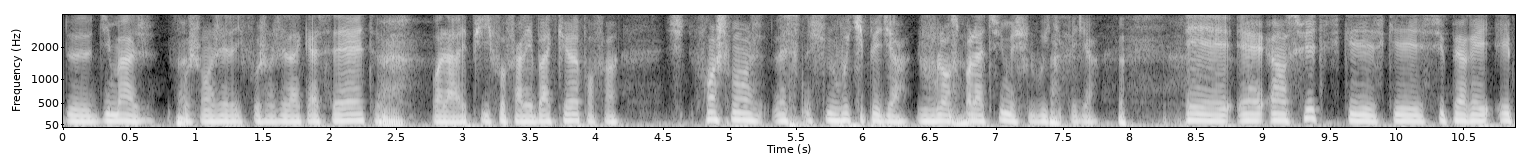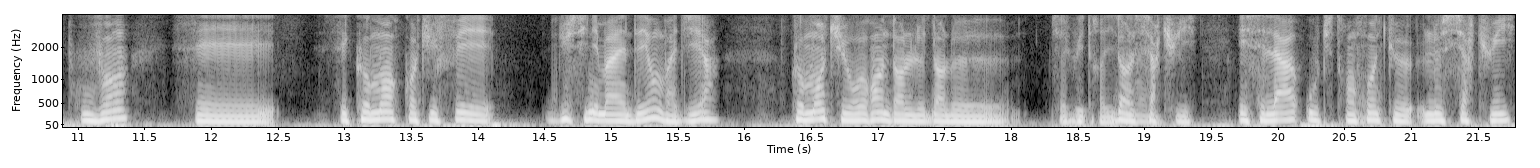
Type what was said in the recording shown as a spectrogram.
de- d'image. Il faut Ouais. changer, il faut changer la cassette, euh, voilà. Et puis il faut faire les backups. Enfin, je- franchement, je, suis le Wikipédia. Je vous lance pas là-dessus, mais je suis le Wikipédia. et, et ensuite, ce qui est, ce qui est super éprouvant, c'est, c'est comment quand tu fais du cinéma indé, on va dire, comment tu rentres dans le dans le circuit dans traditionnel le circuit. Et c'est là où tu te rends compte que le circuit,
